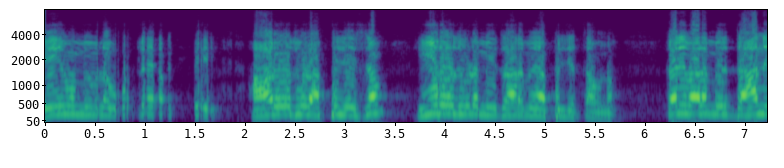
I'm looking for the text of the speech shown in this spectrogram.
మేము మిమ్మల్ని ఓట్లేమని చెప్పి ఆ రోజు కూడా అప్పీల్ చేసినాం. ఈ రోజు కూడా మీ ద్వారా మేము అప్పీల్ చేస్తా ఉన్నాం. కానీ ఇవాళ మీరు దాన్ని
